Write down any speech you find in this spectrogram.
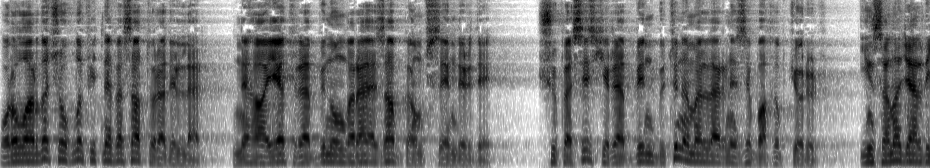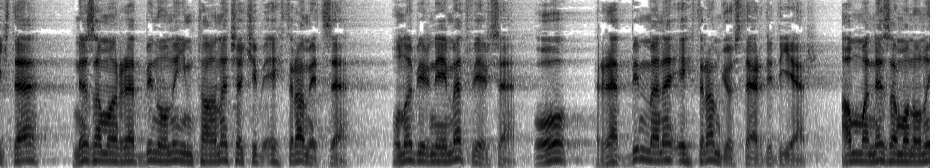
oralarda çoxlu fitnə fəsad törədirlər. Nəhayət Rəbbin onlara əzab qamçısı endirdi. Şübhəsiz ki, Rəbbin bütün əməllərinizi baxıb görür. İnsana gəldikdə, nə zaman Rəbbin onu imtihana çəkib ehtiram etsə, ona bir neymət versə, o, Rəbbim mənə ehtiram göstərdi deyər. Amma nə zaman onu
